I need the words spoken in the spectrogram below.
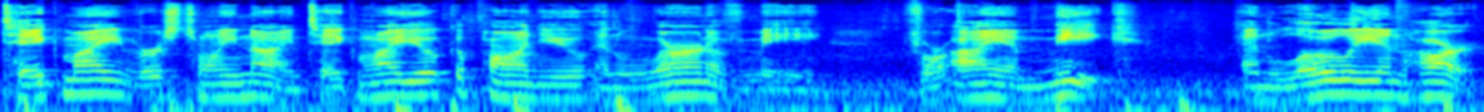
Take my, verse 29, take my yoke upon you and learn of me, for I am meek and lowly in heart.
